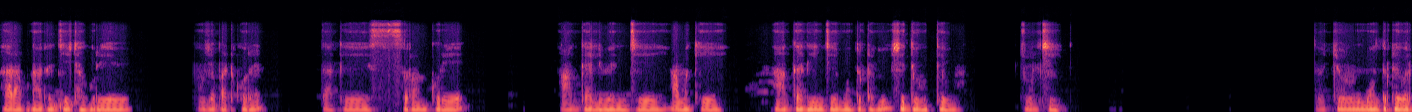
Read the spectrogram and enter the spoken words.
আর আপনারা যে ঠাকুরে পূজা পাঠ করেন তাকে স্মরণ করে আজ্ঞা নেবেন যে আমাকে আজ্ঞা দিন যে মন্ত্রটা আমি সিদ্ধ করতে চলছি। তো চলুন মন্ত্রটা এবার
